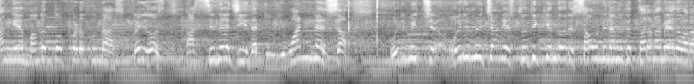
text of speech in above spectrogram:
അങ്ങേ മഹത്വപ്പെടുത്തുന്ന ആ സിനർജി ദാറ്റ് വൺനെസ് ഒരുമിച്ച് ഒരുമിച്ച് അങ്ങ് സ്തുതിക്കുന്ന ഒരു സൗണ്ട് ഞങ്ങൾക്ക് തരണമേ എന്ന് പറ.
